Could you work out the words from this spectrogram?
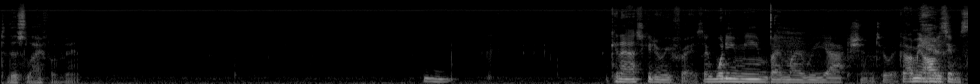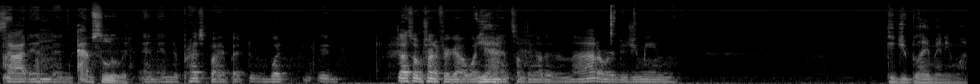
to this life event? Can I ask you to rephrase? Like, what do you mean by my reaction to it? I mean, obviously, I'm saddened and Absolutely. and, and depressed by it, but what? It, that's what I'm trying to figure out. What you meant something other than that, or did you mean Did you blame anyone?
